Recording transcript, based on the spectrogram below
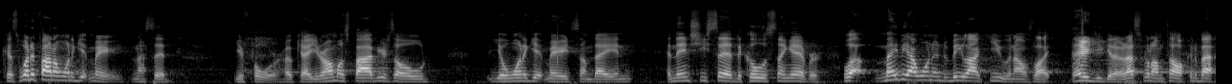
Because what if I don't want to get married? And I said, You're four, okay? You're almost five years old. You'll want to get married someday. And, and then she said the coolest thing ever. Well, maybe I want him to be like you. And I was like, There you go. That's what I'm talking about.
